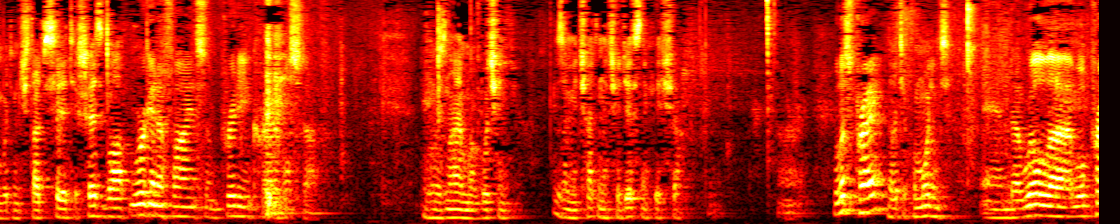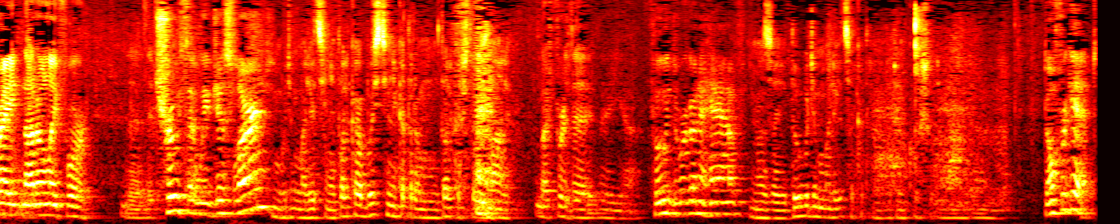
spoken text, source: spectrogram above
мы будем читать все эти шесть глав, we're going to find some pretty incredible stuff. мы узнаем об очень замечательных, чудесных вещах. All right. Well, let's pray, Давайте помолимся. and uh, we'll uh, we'll pray not only for the, truth that we've just learned, будем молиться не только об истине, которую мы только что узнали, but for the the uh, food that we're going to have. но за еду будем молиться, которую мы будем кушать. And um, don't forget,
